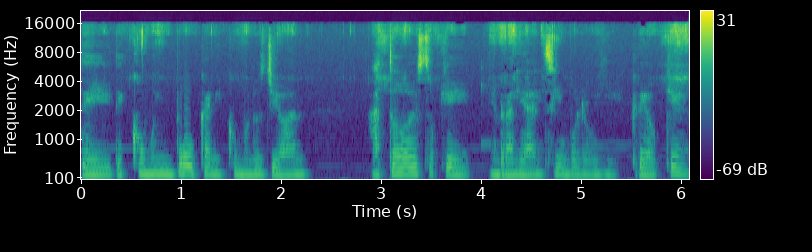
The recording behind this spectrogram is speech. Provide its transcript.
de, cómo invocan y cómo nos llevan a todo esto que en realidad el símbolo y creo que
